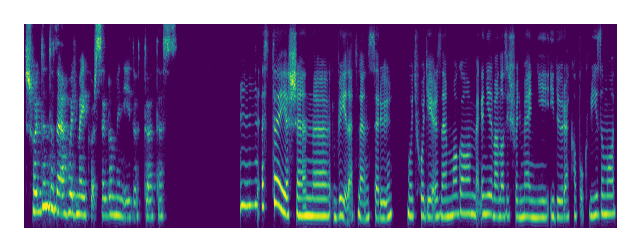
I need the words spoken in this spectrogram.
És hogy döntöd el, hogy melyik országban mennyi időt töltesz? Mm, ez teljesen véletlenszerű, hogy hogy érzem magam, meg nyilván az is, hogy mennyi időre kapok vízumot.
